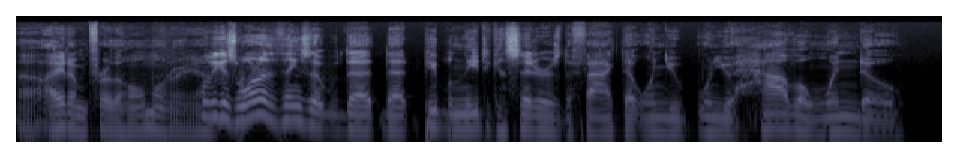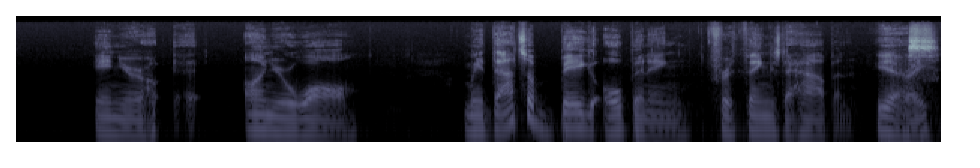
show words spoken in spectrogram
uh, item for the homeowner. Yeah. Well, because one of the things that, that that people need to consider is the fact that when you when you have a window in your on your wall, I mean that's a big opening for things to happen. Yes, Right?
